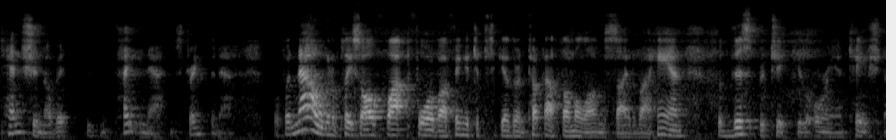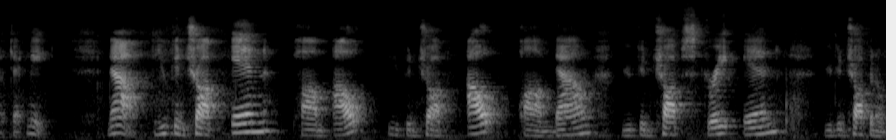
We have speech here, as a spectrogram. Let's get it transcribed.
tension of it, we can tighten that and strengthen that. Well, for now, we're going to place all five, four of our fingertips together and tuck our thumb along the side of our hand for this particular orientation or technique. Now, you can chop in, palm out, you can chop out, palm down. You can chop straight in. You can chop in a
